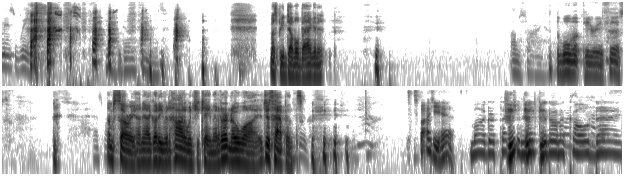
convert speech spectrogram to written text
Everyone is waiting. Yeah, we done in a few minutes. Must be double bagging it. I'm sorry. The warm up period first. I'm sorry, honey. I got even harder when she came in. I don't know why. It just happens. Spiky hair. Margaret hmm? Thatcher hmm? naked on a cold day.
